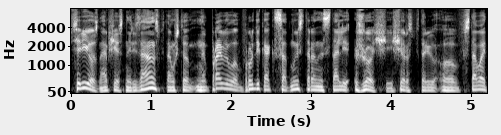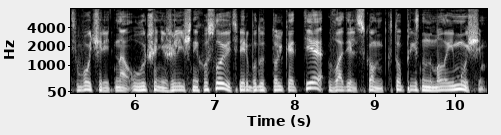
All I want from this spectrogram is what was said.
серьезный общественный резонанс, потому что правила вроде как с одной стороны стали жестче. Еще раз повторю, э, вставать в очередь на улучшение жилищных условий теперь будут только те владельцы комнат, кто признан малоимущим.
